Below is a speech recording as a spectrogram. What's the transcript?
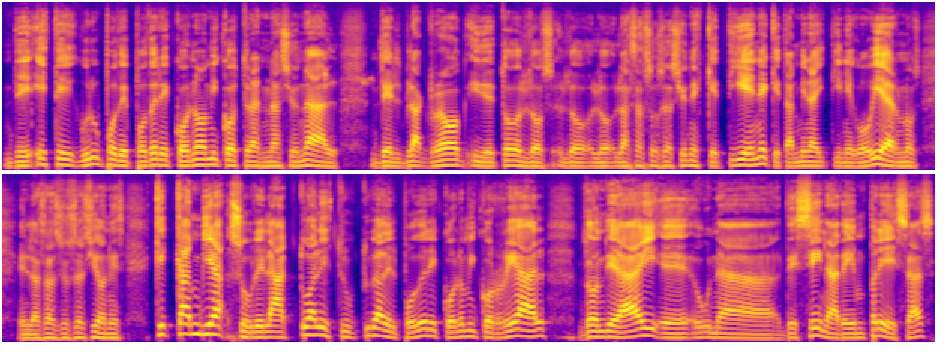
de este grupo de poder económico transnacional del BlackRock y de todas las asociaciones que tiene, que también hay, tiene gobiernos en las asociaciones, ¿qué cambia sobre la actual estructura del poder económico real, donde hay eh, una decena de empresas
